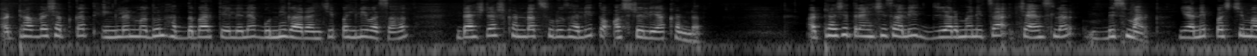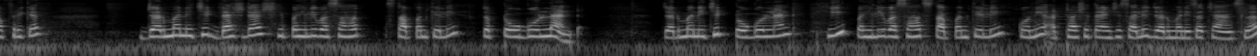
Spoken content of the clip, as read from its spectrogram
अठराव्या शतकात इंग्लंडमधून हद्दबार केलेल्या गुन्हेगारांची पहिली वसाहत डॅश डॅश खंडात सुरू झाली तो ऑस्ट्रेलिया खंडात. अठराशे त्र्याऐंशी साली जर्मनीचा चॅन्सलर बिस्मार्क याने पश्चिम आफ्रिकेत जर्मनीची डॅश डॅश ही पहिली वसाहत स्थापन केली तर टोगोलँड. जर्मनीची टोगोलँड ही पहिली वसाहत स्थापन केली कोणी अठराशे त्र्याऐंशी साली जर्मनीचा चॅन्सलर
